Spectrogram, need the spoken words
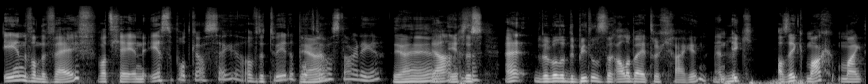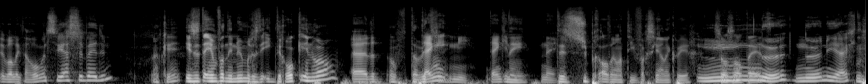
één van de vijf, wat jij in de eerste podcast zeggen, of de tweede podcast, ik, hè? Ja, ja, ja. Ja, eerste. dus hè, we willen de Beatles er allebei terug graag in. En Mhm. ik, als ik mag, mag wil ik daar ook een suggestie bij doen. Oké. Is het een van die nummers die ik er ook in wou? Eh, dat Of dat weet denk ik niet. Denk ik Nee. niet. Nee. Het is super alternatief waarschijnlijk weer. Zoals altijd. Nee, nee, niet echt.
